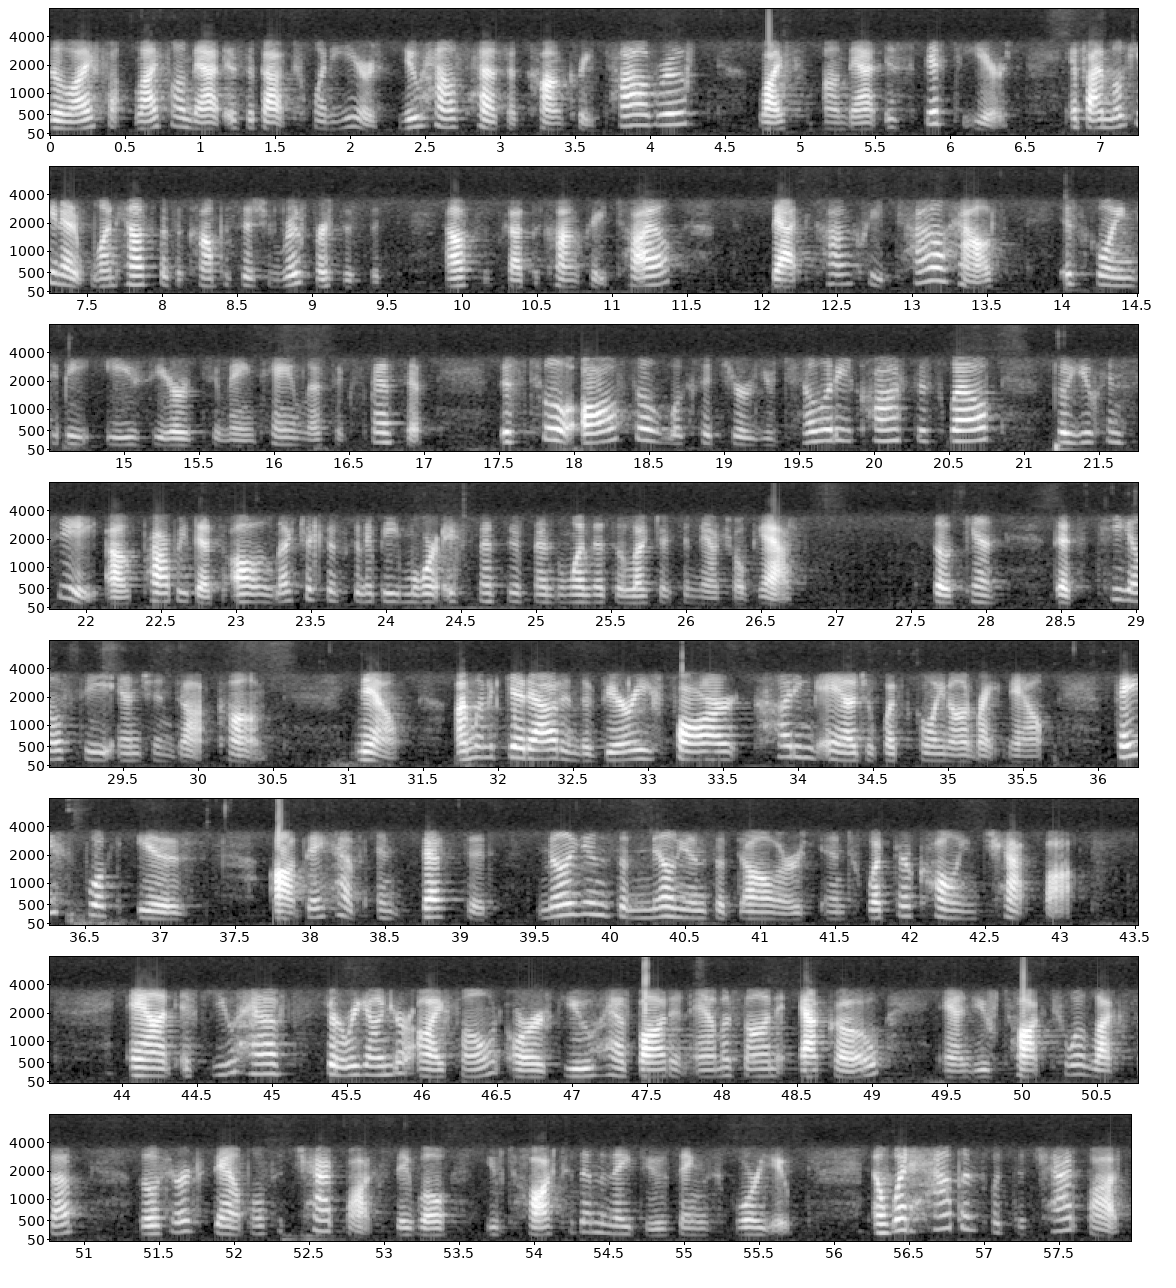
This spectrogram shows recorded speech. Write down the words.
The life life on that is about 20 years. New house has a concrete tile roof. Life on that is 50 years. If I'm looking at one house with a composition roof versus the house that's got the concrete tile, that concrete tile house is going to be easier to maintain, less expensive. This tool also looks at your utility costs as well, so you can see a property that's all electric is going to be more expensive than the one that's electric and natural gas. So again, that's tlcengine.com. Now, I'm going to get out in the very far cutting edge of what's going on right now. Facebook is, uh, they have invested millions and millions of dollars into what they're calling chatbots. And if you have Siri on your iPhone, or if you have bought an Amazon Echo and you've talked to Alexa, those are examples of chatbots. They will you've talked to them and they do things for you. And what happens with the chatbots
